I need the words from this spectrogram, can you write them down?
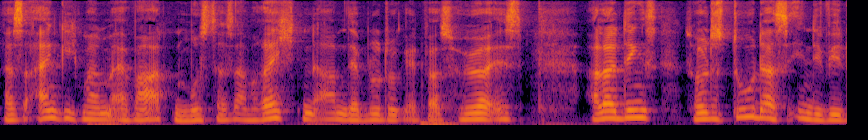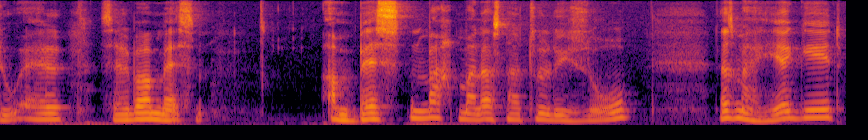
dass eigentlich man erwarten muss, dass am rechten Arm der Blutdruck etwas höher ist. Allerdings solltest du das individuell selber messen. Am besten macht man das natürlich so, dass man hergeht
